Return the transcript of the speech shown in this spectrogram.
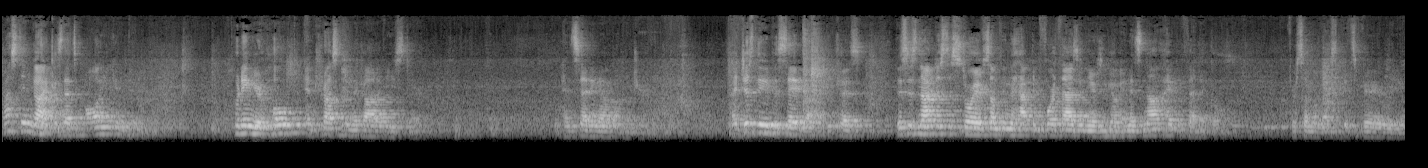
Trusting God because that's all you can do. Putting your hope and trust in the God of Easter and setting out on the journey. I just needed to say that because this is not just a story of something that happened 4,000 years ago, and it's not hypothetical. For some of us, it's very real.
